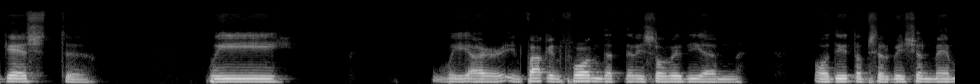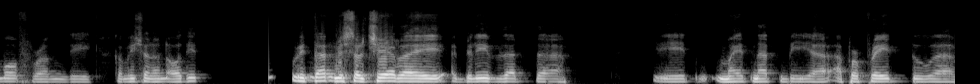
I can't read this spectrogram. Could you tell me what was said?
guest. uh, We, we are in fact informed that there is already an audit observation memo from the Commission on Audit. With that, Mr. Chair, I I believe that uh, it might not be uh, appropriate to uh,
